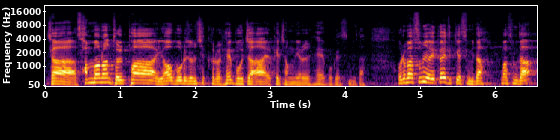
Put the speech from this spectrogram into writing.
자, 3만 원 돌파 여부를 좀 체크를 해보자 이렇게 정리를 해보겠습니다. 오늘 말씀은 여기까지 듣겠습니다. 고맙습니다.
